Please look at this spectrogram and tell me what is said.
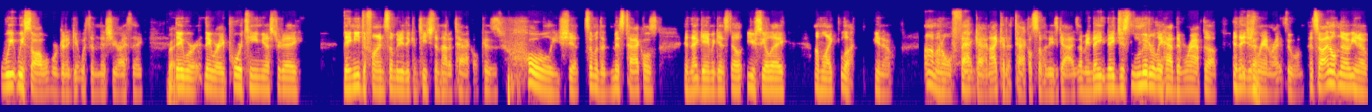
We we saw what we're going to get with them this year. I think Right. they were they were a poor team yesterday. They need to find somebody that can teach them how to tackle because holy shit, some of the missed tackles in that game against L- UCLA. I'm like, look, you know, I'm an old fat guy and I could have tackled some of these guys. I mean, they they just literally had them wrapped up and they just Yeah. ran right through them. And so I don't know, you know,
